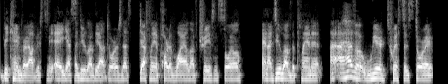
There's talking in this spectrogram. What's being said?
became very obvious to me. Hey, yes, I do love the outdoors. That's definitely a part of why I love trees and soil. And I do love the planet. I, I have a weird, twisted story.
